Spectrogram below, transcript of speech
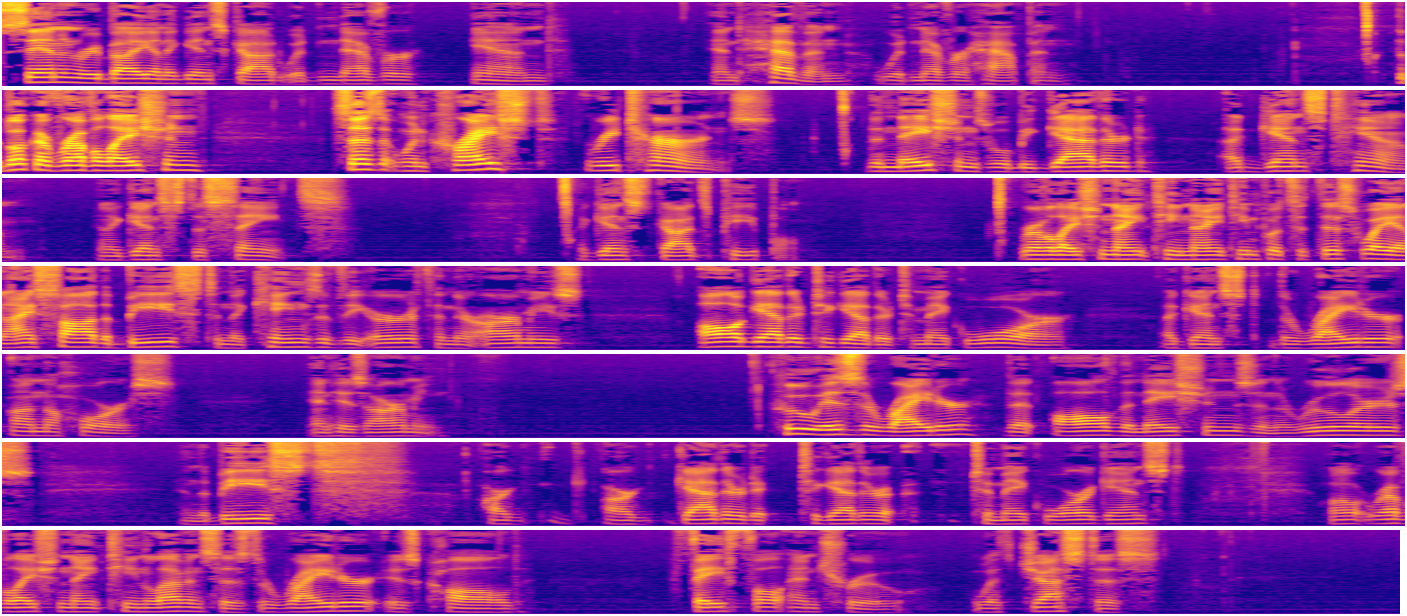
Sin and rebellion against God would never end, and heaven would never happen. The book of Revelation says that when Christ returns, the nations will be gathered against him and against the saints, against God's people. Revelation 19 19 puts it this way And I saw the beast and the kings of the earth and their armies all gathered together to make war against the rider on the horse and his army. Who is the rider that all the nations and the rulers and the beasts are, are gathered together to make war against? Well, Revelation 19:11 says the rider is called faithful and true. With justice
